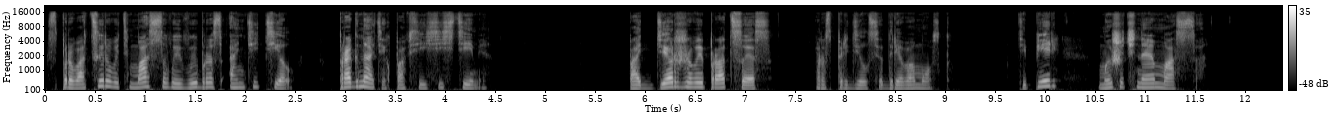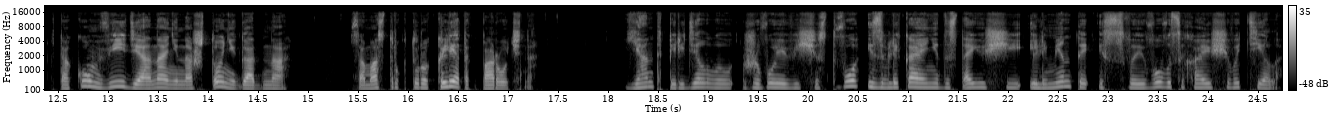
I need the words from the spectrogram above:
спровоцировать массовый выброс антител, прогнать их по всей системе. «Поддерживай процесс», – распорядился древомозг. «Теперь мышечная масса. В таком виде она ни на что не годна. Сама структура клеток порочна. Янт переделывал живое вещество, извлекая недостающие элементы из своего высыхающего тела.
